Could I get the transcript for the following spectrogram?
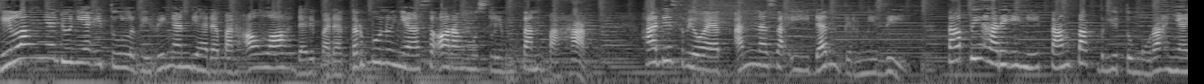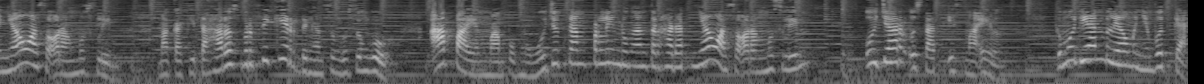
hilangnya dunia itu lebih ringan di hadapan Allah daripada terbunuhnya seorang Muslim tanpa hak. Hadis riwayat An-Nasai dan Tirmizi. Tapi hari ini tampak begitu murahnya nyawa seorang Muslim maka kita harus berpikir dengan sungguh-sungguh apa yang mampu mewujudkan perlindungan terhadap nyawa seorang muslim? Ujar Ustadz Ismail. Kemudian beliau menyebutkan,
